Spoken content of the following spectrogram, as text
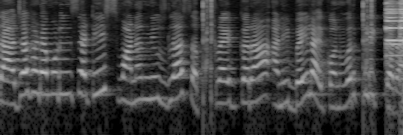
ताज्या घडामोडींसाठी स्वानंद न्यूजला सबस्क्राईब करा आणि बेल आयकॉनवर क्लिक करा.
